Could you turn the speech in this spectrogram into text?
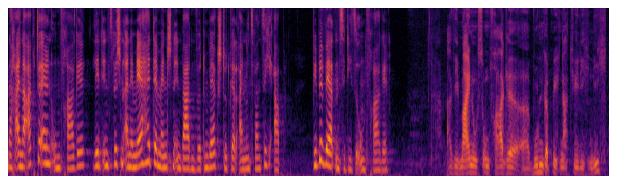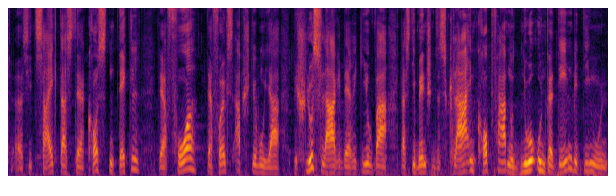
Nach einer aktuellen Umfrage lehnt inzwischen eine Mehrheit der Menschen in Baden-Württemberg Stuttgart 21 ab. Wie bewerten Sie diese Umfrage? Also die Meinungsumfrage äh, wundert mich natürlich nicht. Äh, sie zeigt, dass der Kostendeckel, der vor der Volksabstimmung ja Beschlusslage der Regierung war, dass die Menschen das klar im Kopf haben und nur unter den Bedingungen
